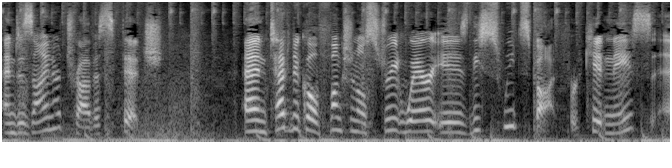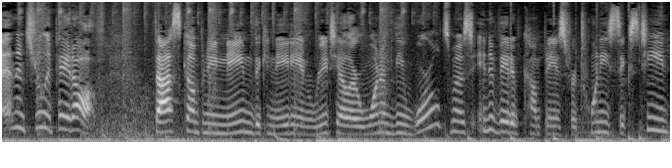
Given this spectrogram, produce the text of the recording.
and designer Travis Fitch. And technical functional streetwear is the sweet spot for Kit and Ace, and it's really paid off. Fast Company named the Canadian retailer one of the world's most innovative companies for 2016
